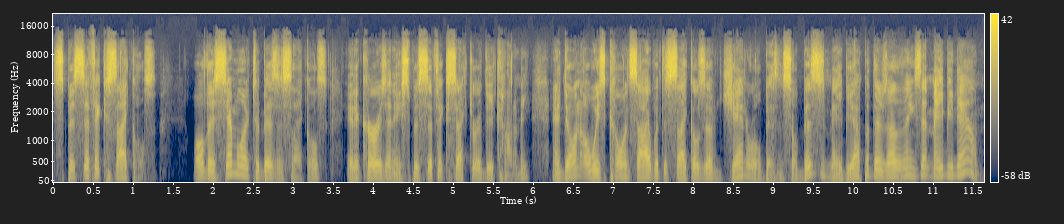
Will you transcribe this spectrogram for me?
Specific cycles. While they're similar to business cycles, it occurs in a specific sector of the economy and don't always coincide with the cycles of general business. So business may be up, but there's other things that may be down.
